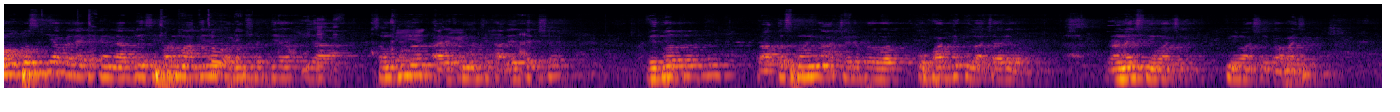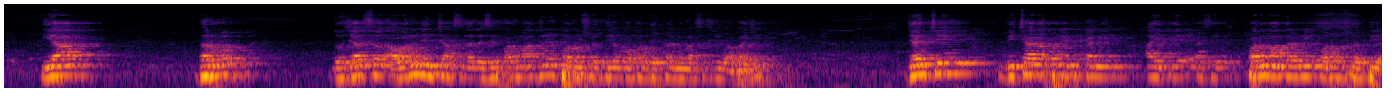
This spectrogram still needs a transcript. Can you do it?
उपस्थिती आपल्याला या ठिकाणी लाभली असे परमाधीन परम श्रद्धेय या संपूर्ण कार्यक्रमाचे कार्याध्यक्ष विद्वत प्रातस्मरणीय आचार्य प्रवर उपाध्य कुलाचार्य रणैस निवासी निवासी बाबाजी. या धर्म ध्वजाचं आवरण यांच्या हस्ते झाले असे परमाद्रीय परमश्रद्धीय मोकर लोका निवासी श्री बाबाजी. ज्यांचे विचार आपण या ठिकाणी ऐकले असे परमादरणीय परमश्रद्धीय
